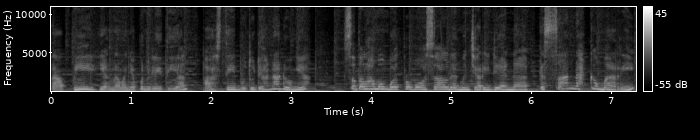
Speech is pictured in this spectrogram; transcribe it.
Tapi yang namanya penelitian pasti butuh dana dong ya. Setelah membuat proposal dan mencari dana ke sana kemari,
